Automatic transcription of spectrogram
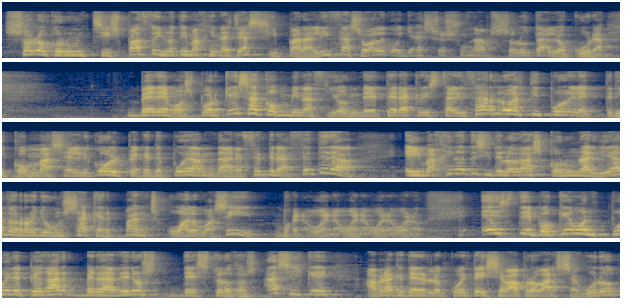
solo con un chispazo y no te imaginas ya si paralizas o algo, ya eso es una absoluta locura. Veremos, porque esa combinación de teracristalizarlo al tipo eléctrico más el golpe que te puedan dar, etcétera, etcétera, e imagínate si te lo das con un aliado rollo, un Sucker Punch o algo así. Bueno, bueno, bueno, bueno, bueno. Este Pokémon puede pegar verdaderos destrozos, así que habrá que tenerlo en cuenta y se va a probar seguro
